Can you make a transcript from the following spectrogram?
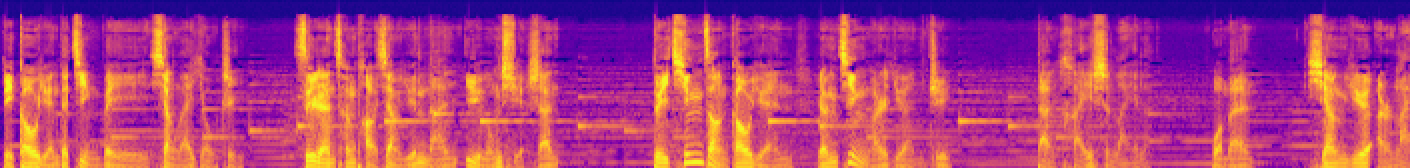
对高原的敬畏向来有之，虽然曾跑向云南玉龙雪山，对青藏高原仍敬而远之，但还是来了。我们相约而来。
